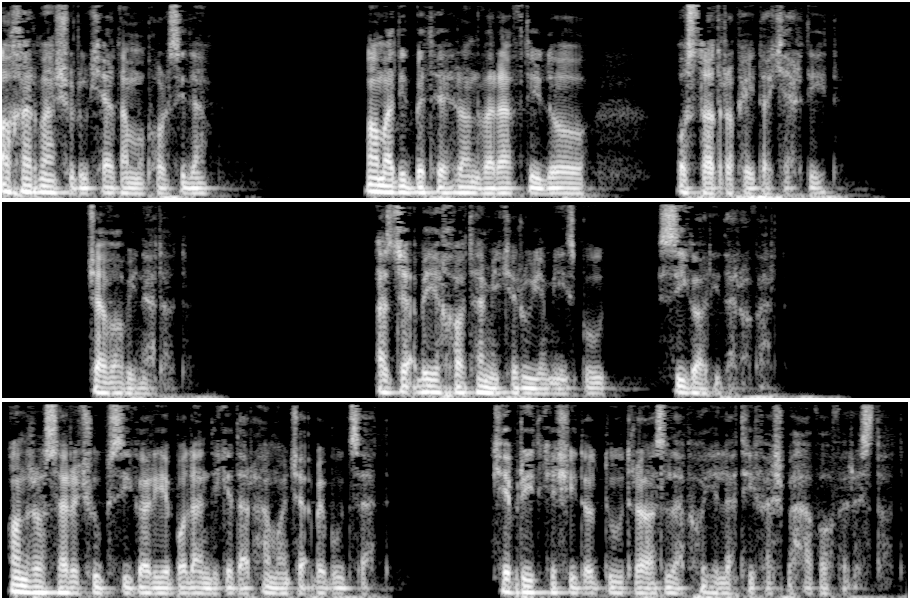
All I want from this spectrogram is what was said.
آخر من شروع کردم و پرسیدم آمدید به تهران و رفتید و استاد را پیدا کردید؟ جوابی نداد. از جعبه خاتمی که روی میز بود سیگاری درآورد. آن را سر چوب سیگاری بلندی که در همان جعبه بود زد. کبریت کشید و دود را از لبهای لطیفش به هوا فرستاد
